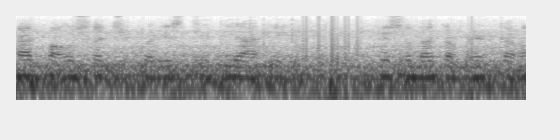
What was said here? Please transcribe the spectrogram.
काय पावसाची परिस्थिती आहे ते सुद्धा कमेंट करा.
